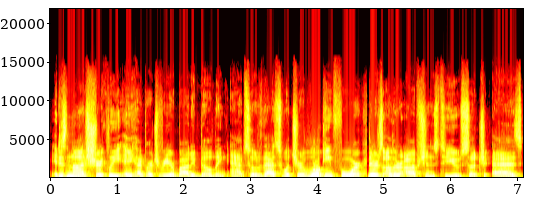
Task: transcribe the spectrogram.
It is not strictly a hypertrophy or bodybuilding app, so if that's what you're looking for, there's other options to use, such as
